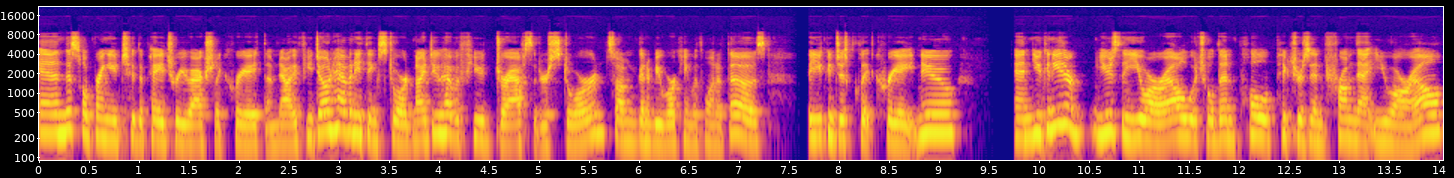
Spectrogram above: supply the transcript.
and this will bring you to the page where you actually create them. Now, if you don't have anything stored, and I do have a few drafts that are stored, so I'm going to be working with one of those, but you can just click Create New. And you can either use the URL, which will then pull pictures in from that URL,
